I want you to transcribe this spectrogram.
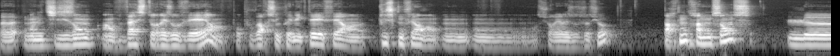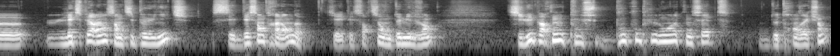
euh, en utilisant un vaste réseau VR pour pouvoir se connecter et faire euh, tout ce qu'on fait sur les réseaux sociaux. Par contre, à mon sens, l'expérience un petit peu unique, c'est Decentraland, qui a été sorti en 2020, qui lui par contre pousse beaucoup plus loin le concept de transaction,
